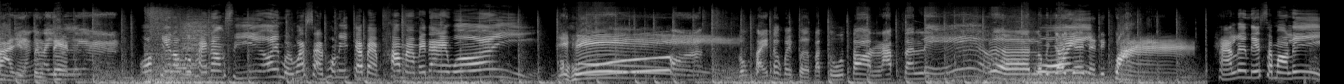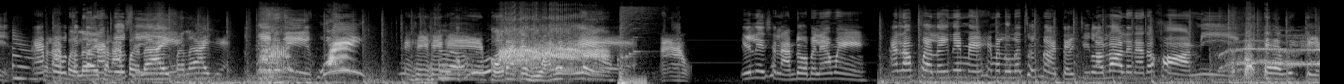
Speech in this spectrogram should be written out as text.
บ้านอย่างตื่นเต้นเลยอะ โอเคลองดูภายนอกสิเอ้ยเหมือนว่าสัตว์พวกนี้จะแบบเข้ามาไม่ได้เว้ยเย้เฮ้สงสัยต้องไปเปิดประตูต้อนรับซะแล้วเออเราไปย่อยเย็นหน่อยดีกว่าหาเรื่องเดสมอลลี่อะพลังเปิดเลยพลังเปิดเลยเปิดเลยนี่นี่ว้ายโผล่ได้แค่หัวเท่านั้นแหละอ้าวเอเลี่ยนฉลามโดนไปแล้วแม่อะเราเปิดเลยได้ไหมให้มันรู้ระทึกหน่อยแต่จริงๆเรารอดเลยนะทุกคนนี่ไม่ติด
